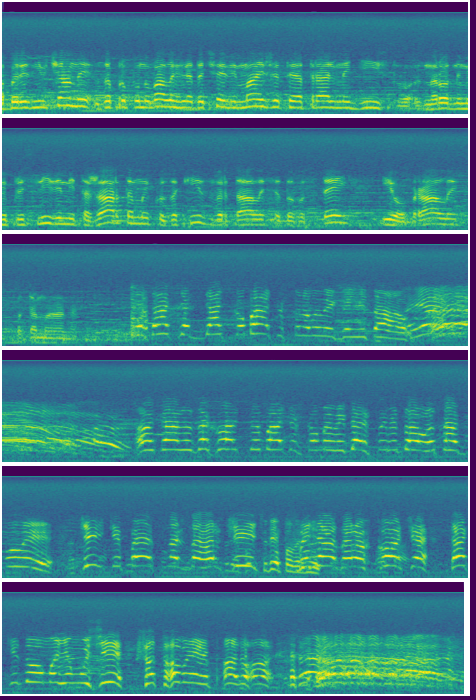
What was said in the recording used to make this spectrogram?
А березнівчани запропонували глядачеві майже театральне дійство. З народними прислів'ями та жартами козаки зверталися до гостей і обрали отамана. Так, як дядько батюшко на Великдень вітав. А каже, заходьте, батюшко ж ти вітав, отак були. Тільки пес наш загарчить, мене зарохоче, так і думаємо усі, що то ви, пано.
